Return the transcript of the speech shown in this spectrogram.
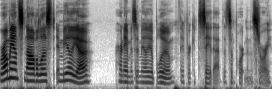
Romance novelist Amelia, her name is Amelia Bloom. They forget to say that. That's important in the story.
